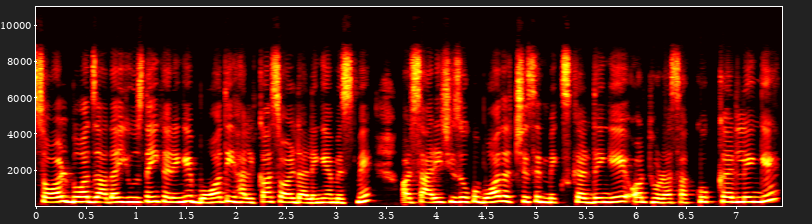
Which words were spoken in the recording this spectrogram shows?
सॉल्ट बहुत ज़्यादा यूज़ नहीं करेंगे, बहुत ही हल्का सॉल्ट डालेंगे हम इसमें और सारी चीज़ों को बहुत अच्छे से मिक्स कर देंगे और थोड़ा सा कुक कर लेंगे.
